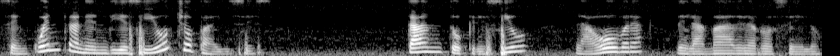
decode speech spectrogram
se encuentran en 18 países. Tanto creció la obra de la Madre Roselo.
